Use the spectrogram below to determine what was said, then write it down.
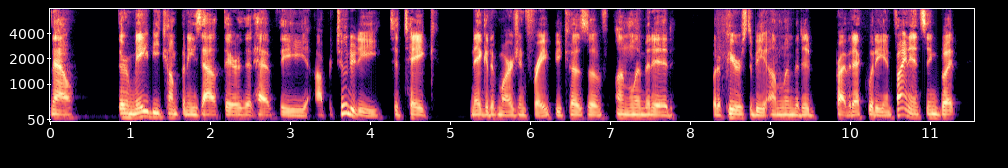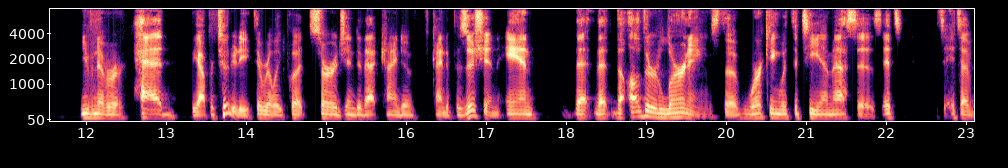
Now, there may be companies out there that have the opportunity to take negative margin freight because of unlimited, what appears to be unlimited private equity and financing, but you've never had the opportunity to really put surge into that kind of kind of position and that that the other learnings the working with the tms's it's it's, it's a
